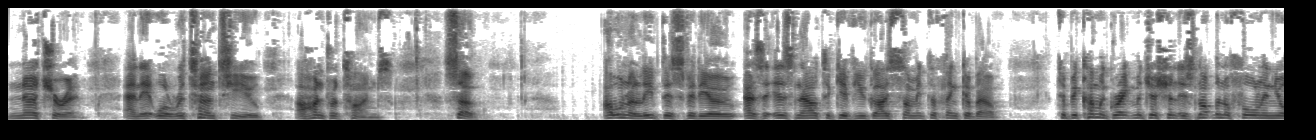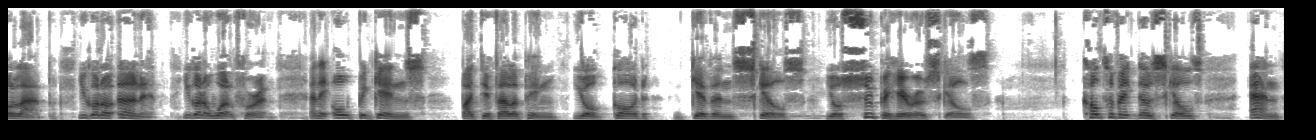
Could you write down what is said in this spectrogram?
nurture it, and it will return to you a hundred times. So, I want to leave this video as it is now to give you guys something to think about. To become a great magician is not going to fall in your lap. You got to earn it. You got to work for it. And it all begins by developing your God-given skills, your superhero skills. Cultivate those skills and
